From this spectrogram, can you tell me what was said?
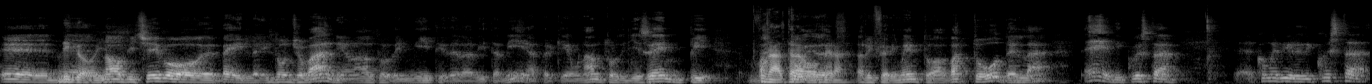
Eh, Di Goya. no, dicevo, eh, beh, il, il Don Giovanni è un altro dei miti della vita mia, perché è un altro degli esempi, Un'altra Watteau, eh, opera. riferimento a Watteau, della, eh, di questa, eh, come dire, di questa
